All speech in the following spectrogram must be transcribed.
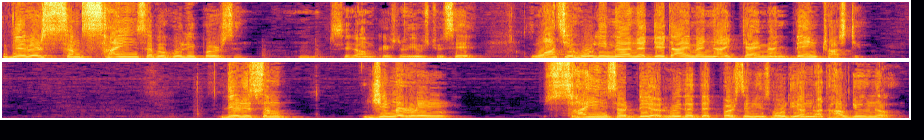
There are some signs of a holy person. Hmm? Sri Ramakrishna used to say, watch a holy man at daytime and night time and then trust him. there is some general signs are there whether that person is holy or not. How do you know?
